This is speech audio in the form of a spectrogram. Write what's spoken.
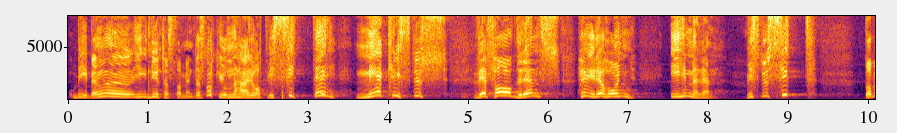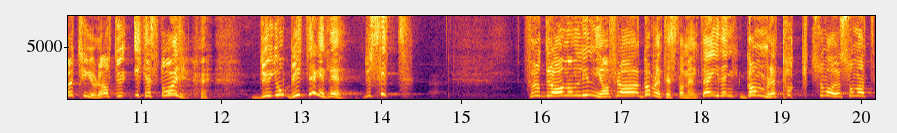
Og Bibelen eh, i Nytestamentet snakker jo om det her, at vi sitter med Kristus ved Faderens høyre hånd i himmelen. Hvis du sitter, da betyr det at du ikke står. Du jobber ikke egentlig. Du sitter. For å dra noen linjer fra Gamletestamentet I den gamle pakt så var det sånn at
